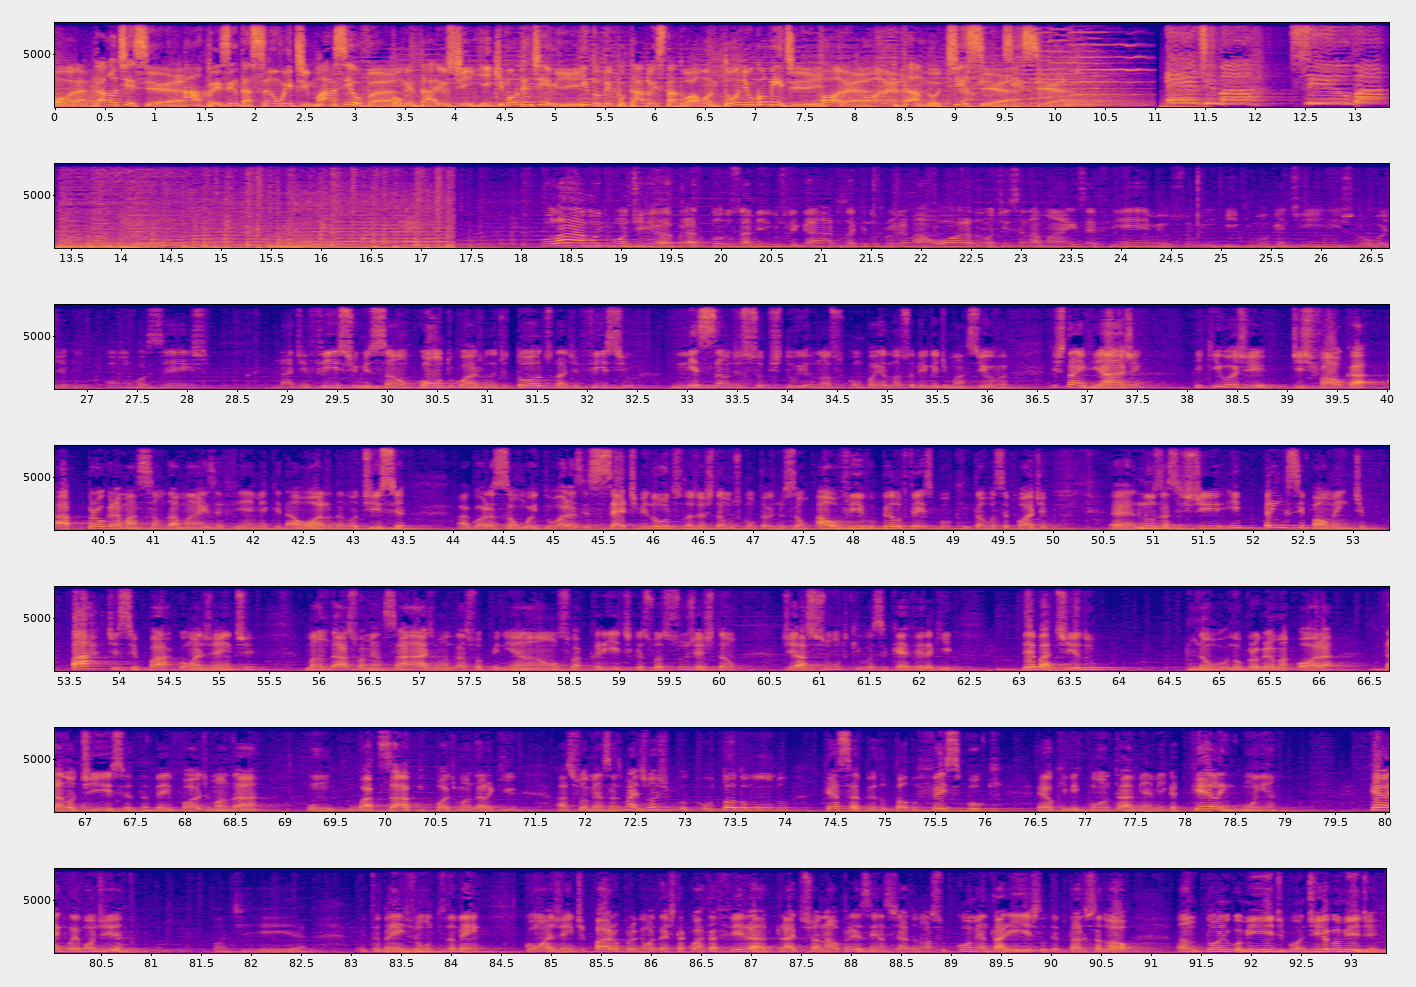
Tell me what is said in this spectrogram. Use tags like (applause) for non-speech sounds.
Hora da notícia. A apresentação Edmar Silva. Comentários de Henrique Morgantini e do deputado estadual Antônio Gomide. Hora, Hora da notícia. notícia. Edmar Silva. Olá, muito bom dia para todos os amigos ligados aqui no programa A Hora da Notícia na Mais FM. Eu sou o Henrique Morgantini e estou hoje aqui com vocês na difícil missão, conto com a ajuda de todos, na difícil missão de substituir nosso companheiro, nosso amigo Edmar Silva, que está em viagem e que hoje desfalca a programação da Mais FM aqui da Hora da Notícia. Agora são 8 horas e 7 minutos, nós já estamos com transmissão ao vivo pelo Facebook, então você pode é, nos assistir e principalmente participar com a gente mandar sua mensagem, mandar sua opinião, sua crítica, sua sugestão de assunto que você quer ver aqui debatido no, no programa Hora da Notícia. Também pode mandar um WhatsApp, pode mandar aqui a sua mensagem. Mas hoje o, o todo mundo quer saber do tal do Facebook. É o que me conta a minha amiga Kellen Cunha. Kellen Cunha, bom dia. Bom dia. Bom dia. Muito bem, junto também com a gente para o programa desta quarta-feira, a tradicional presença já do nosso comentarista, o deputado estadual Antônio Gomide. Bom dia, Gomide.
